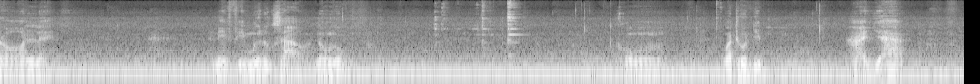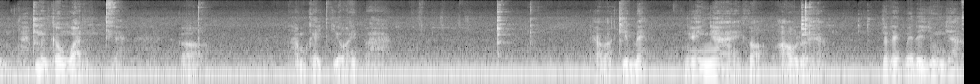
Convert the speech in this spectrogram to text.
ร้อนๆเลย อันนี้ฝีมือลูกสาวน้องนุกคงวัตถุดิบหายากเหมือนกลางวันนะก็ทำไข่เจียวให้ป้า ถามว่ากินไหมง่าย ๆ ก็เอาเลยครับแต่เล็กไม่ได้ยุ่งยาก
